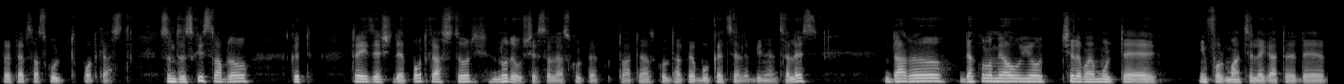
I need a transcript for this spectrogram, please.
prefer să ascult podcast. Sunt înscris la vreo cât 30 de podcasturi, nu reușesc să le ascult pe toate, ascult doar pe bucățele, bineînțeles, dar uh, de acolo mi-au eu cele mai multe informații legate de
